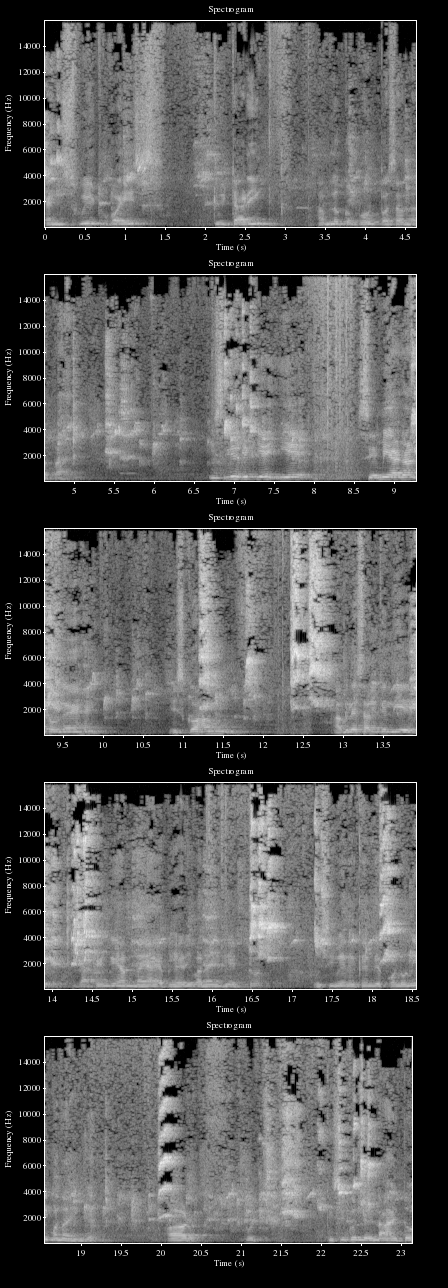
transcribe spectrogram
and sweet voice twittering हम लोग को बहुत पसंद आता है। इसलिए देखिए, ये सेमी एडल्ट हो गए हैं। इसको हम अगले साल के लिए रखेंगे हम नया एपियरी बनाएँगे। तो उसी में रखेंगे, कॉलोनी बनाएँगे। और कुछ किसी को लेना है तो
